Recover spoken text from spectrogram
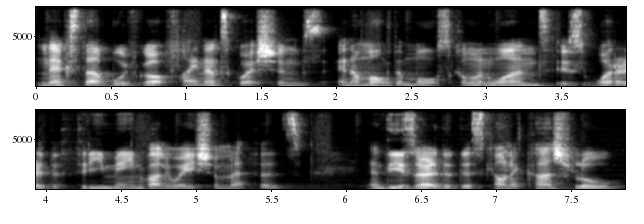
Next up, we've got finance questions, and among the most common ones is what are the three main valuation methods? And these are the discounted cash flow,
